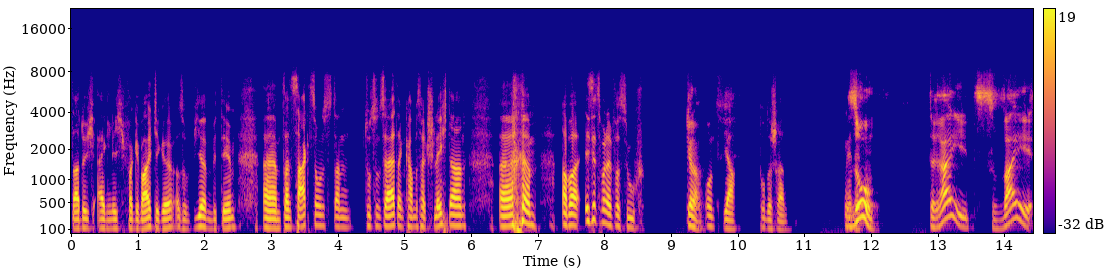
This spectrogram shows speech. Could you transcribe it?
dadurch eigentlich vergewaltige, also wir mit dem, ähm, dann sagt es uns, dann tut es uns leid, dann kam es halt schlecht an. Ähm, aber ist jetzt mal ein Versuch. Genau. Und ja, drunter schreiben. So, 3, 2,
